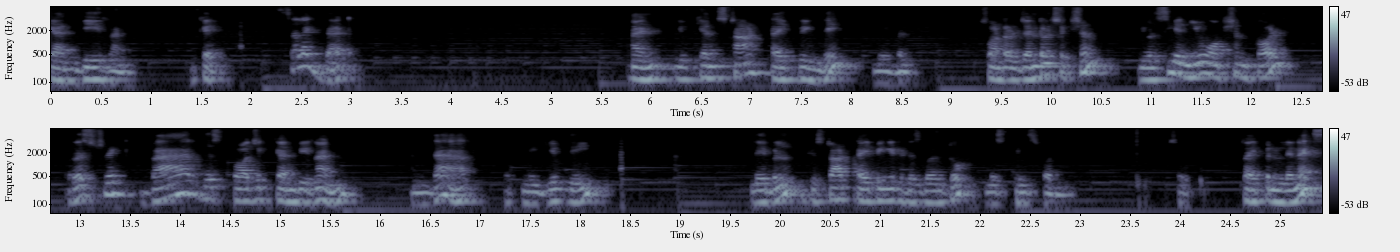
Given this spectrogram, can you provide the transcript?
can be run. Okay, select that and you can start typing the label. So under general section, you will see a new option called restrict where this project can be run. And there, let me give the label. If you start typing it, it is going to list things for you. So type in Linux.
